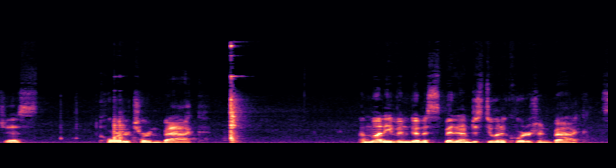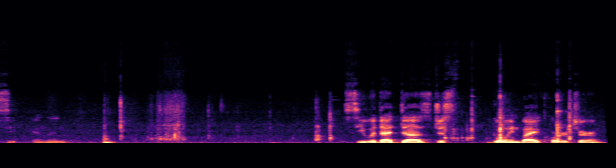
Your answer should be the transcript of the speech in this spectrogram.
just quarter turn back. I'm not even gonna spin it. I'm just doing a quarter turn back. And then see what that does. Just going by a quarter turn.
